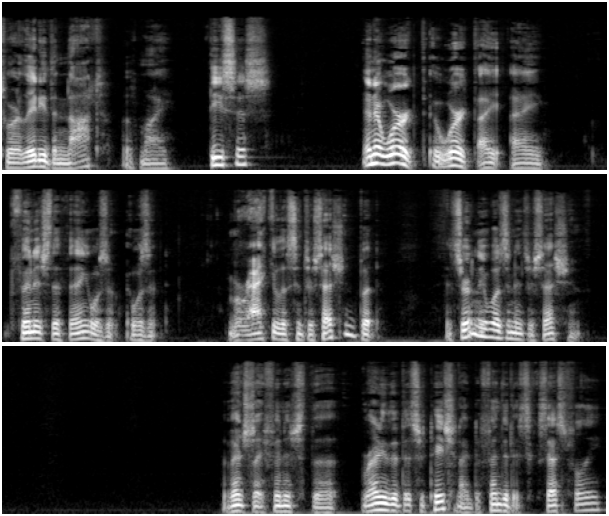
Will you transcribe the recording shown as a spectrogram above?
to Our Lady the knot of my thesis. And it worked. It worked. I, I finished the thing. It wasn't it wasn't miraculous intercession, but it certainly was an intercession. Eventually I finished the writing the dissertation, I defended it successfully.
